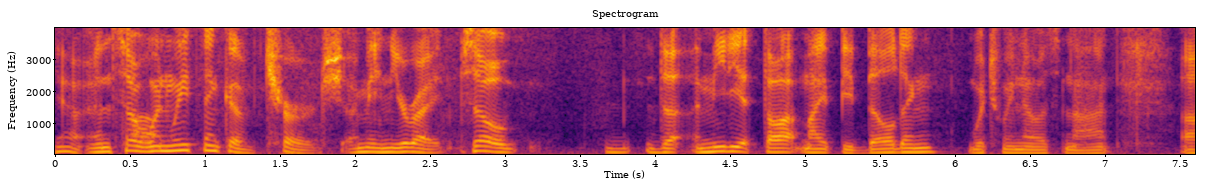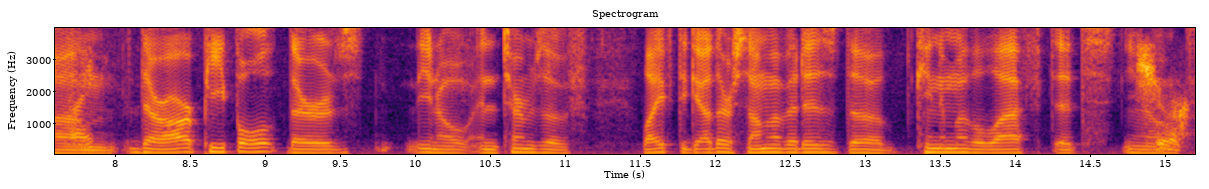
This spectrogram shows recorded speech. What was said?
Yeah, and so when we think of church, I mean, you're right. So the immediate thought might be building, which we know it's not. Um, Right. There are people. There's, you know, in terms of life together, some of it is the kingdom of the left. It's, you know, Sure.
